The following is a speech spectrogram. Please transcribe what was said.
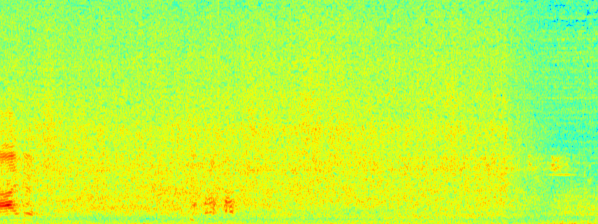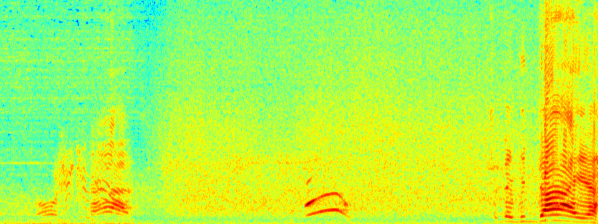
ตายเถอะโอ้ยแค่ฉันยังบินได้อะ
